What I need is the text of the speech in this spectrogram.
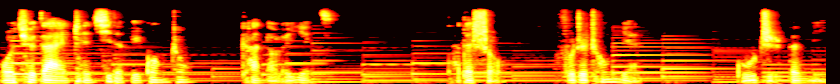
我却在晨曦的微光中。看到了叶子，他的手扶着窗沿，骨指分明，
